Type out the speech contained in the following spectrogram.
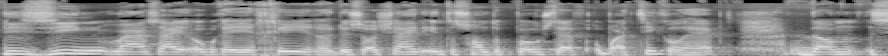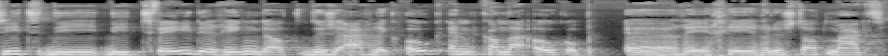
die zien waar zij op reageren. Dus als jij een interessante post hebt op artikel hebt, dan ziet die, die tweede ring dat dus eigenlijk ook en kan daar ook op uh, reageren. Dus dat maakt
